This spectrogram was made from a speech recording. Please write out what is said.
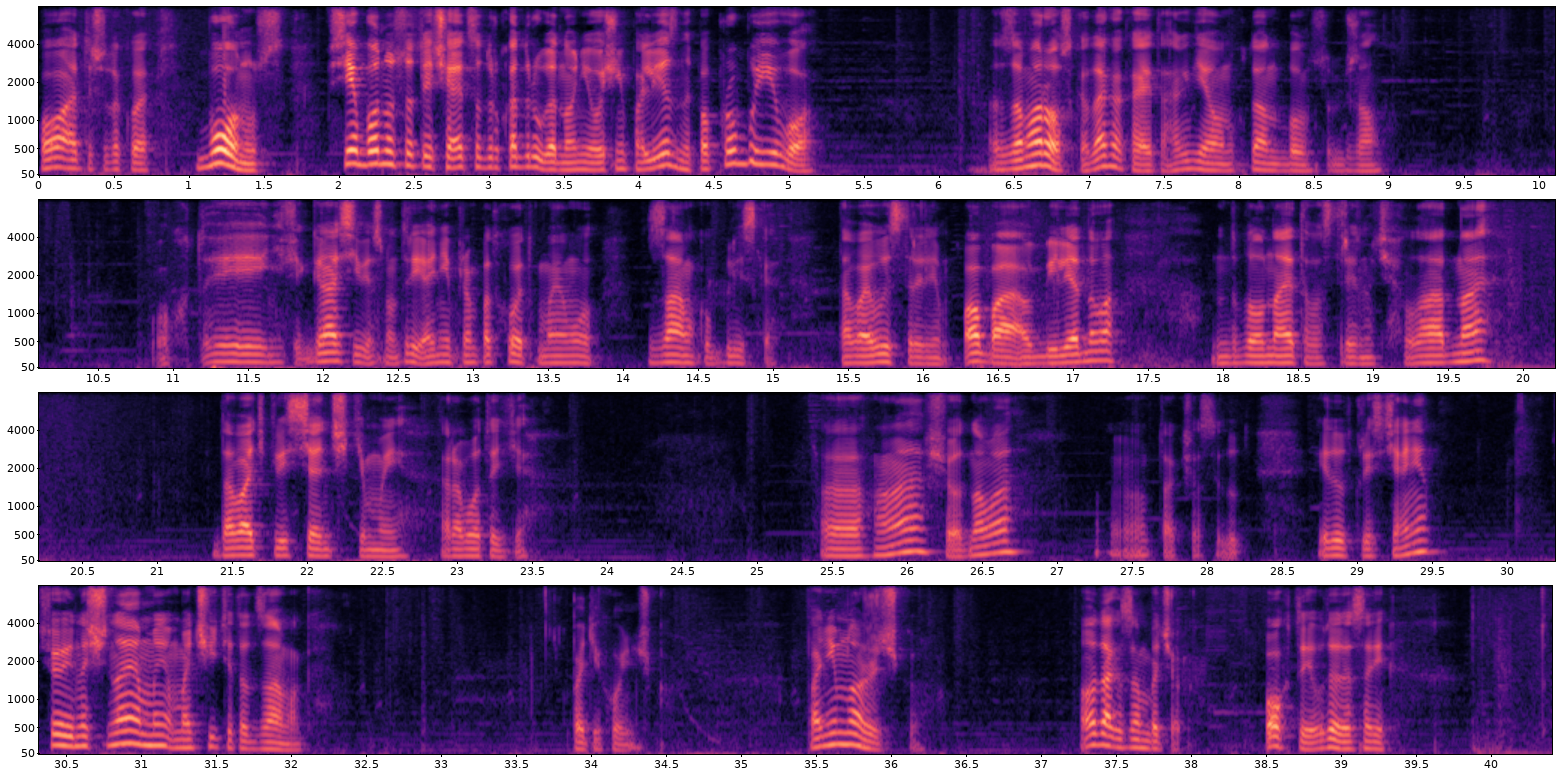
О, это что такое? Бонус. Все бонусы отличаются друг от друга, но они очень полезны. Попробуй его. Заморозка, да, какая-то? А где он? Куда он бонус убежал? Ух ты, нифига себе, смотри, они прям подходят к моему замку близко. Давай выстрелим. Оба, убили одного. Надо было на этого стрельнуть. Ладно. Давайте, крестьянчики мои, работайте. Ага, еще одного. Вот так сейчас идут. Идут крестьяне. Все, и начинаем мы мочить этот замок. Потихонечку. Понемножечку. Вот так, зомбачок. Ох ты, вот это, смотри.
